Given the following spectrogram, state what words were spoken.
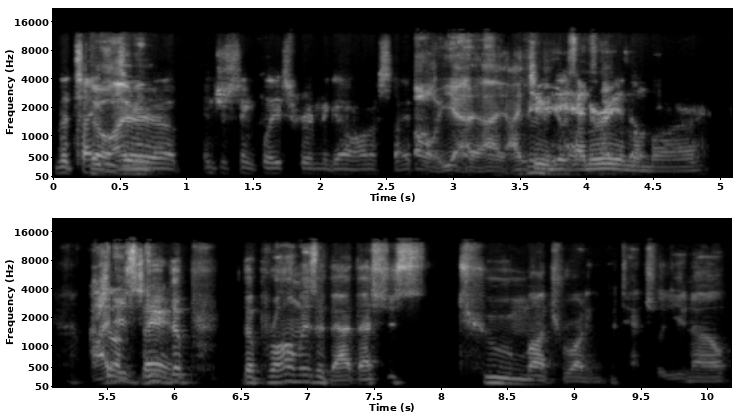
the Titans I mean- are an interesting place for him to go. Honestly, I oh yeah i, I think Dude, he goes to Henry and Lamar. i That's I'm just dude, the the problem is with that that's just too much running potential you know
